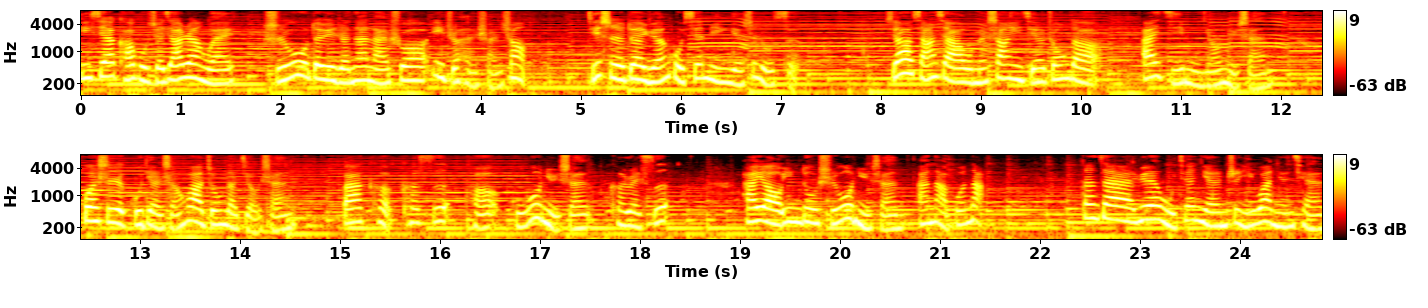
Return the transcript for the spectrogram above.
一些考古学家认为，食物对于人类来说一直很神圣，即使对远古先民也是如此。只要想想我们上一节中的埃及母牛女神，或是古典神话中的酒神巴克克斯和谷物女神克瑞斯，还有印度食物女神安娜波纳。但在约五千年至一万年前，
